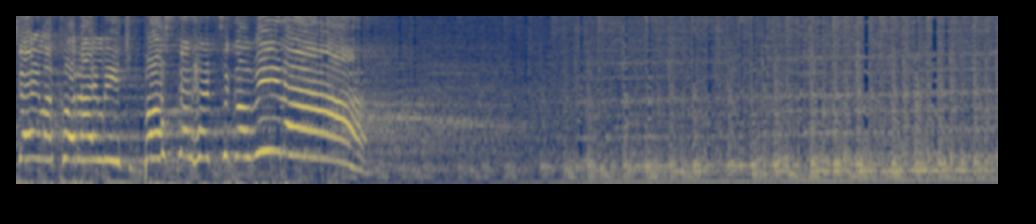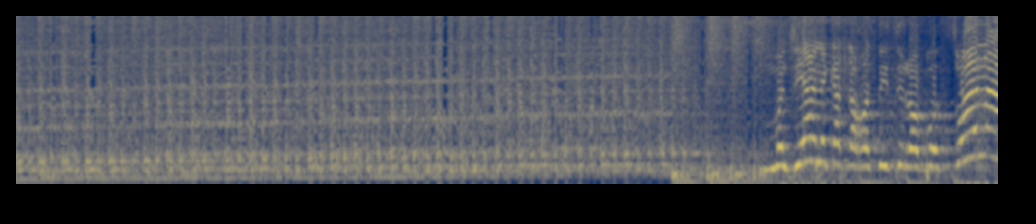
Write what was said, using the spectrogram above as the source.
Jayla Korajlič, Bosnia-Hercegovina! Mondiane Katlagositi Botswana!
